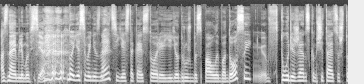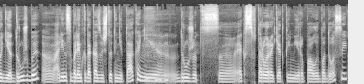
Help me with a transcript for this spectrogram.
а знаем ли мы все? Но если вы не знаете, есть такая история ее дружбы с Паулой Бадосой. В туре женском считается, что нет дружбы. А, Арина Соболенко доказывает, что это не так. Они дружат с э, экс-второй ракеткой мира Паулой Бадосой,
